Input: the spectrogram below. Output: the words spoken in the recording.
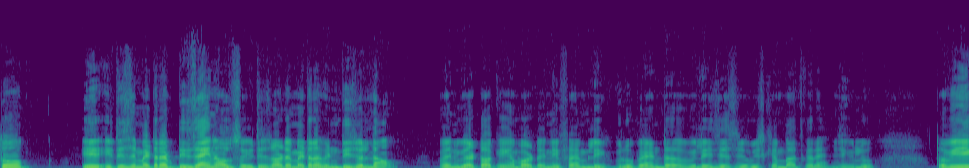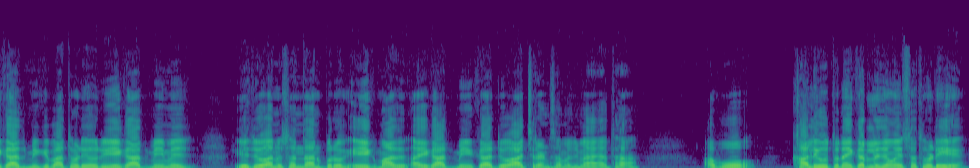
तो it is a matter of design also. It is not a matter of individual now. When we are talking about any family group and uh, villages जो भी इसके हम बात करें जिगलू तो अभी एक आदमी की बात थोड़ी रही एक आदमी में ये जो अनुसंधान पूर्वक एक एक आदमी का जो आचरण समझ में आया था अब वो खाली उतना ही कर ले जाऊँ ऐसा थोड़ी है।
